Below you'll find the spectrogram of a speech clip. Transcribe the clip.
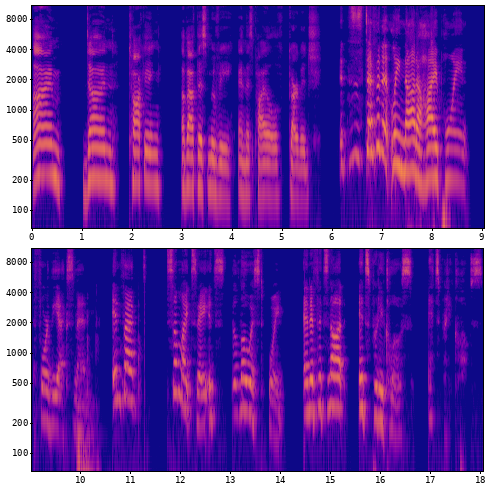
I'm done talking about this movie and this pile of garbage. This is definitely not a high point for the X Men. In fact, some might say it's the lowest point. And if it's not, it's pretty close. It's pretty close.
